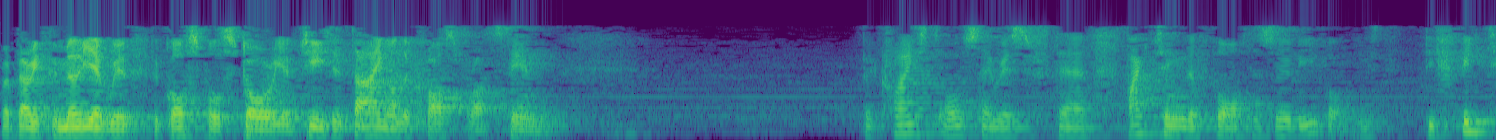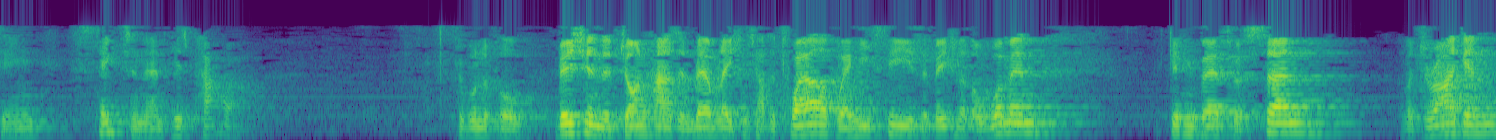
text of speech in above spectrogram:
We're very familiar with the gospel story of Jesus dying on the cross for our sin. But Christ also is there fighting the forces of evil. He's defeating Satan and his power. It's a wonderful vision that John has in Revelation chapter 12 where he sees a vision of a woman giving birth to a son of a dragon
